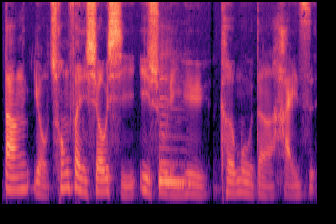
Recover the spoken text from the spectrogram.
当有充分修习艺术领域科目的孩子，嗯、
